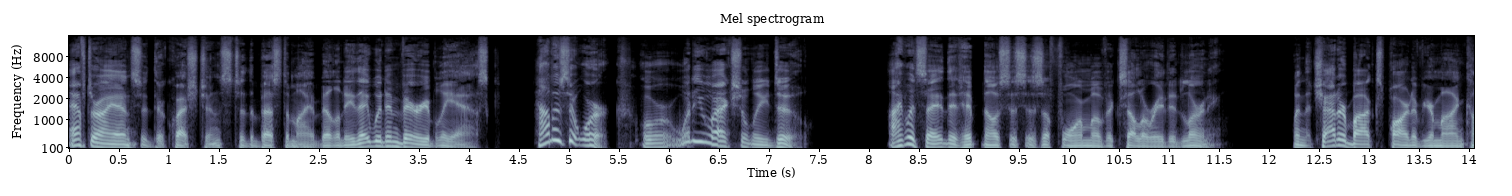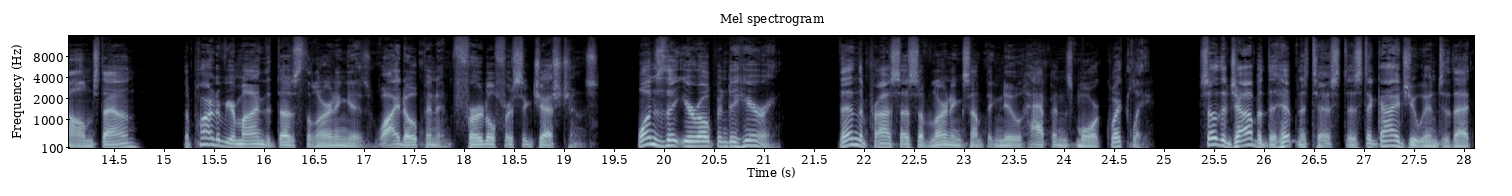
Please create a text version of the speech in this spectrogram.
After I answered their questions to the best of my ability, they would invariably ask, How does it work? Or what do you actually do? I would say that hypnosis is a form of accelerated learning. When the chatterbox part of your mind calms down, the part of your mind that does the learning is wide open and fertile for suggestions, ones that you're open to hearing. Then the process of learning something new happens more quickly. So the job of the hypnotist is to guide you into that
